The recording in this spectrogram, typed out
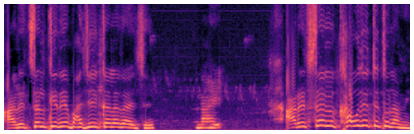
अरे चल की रे भाजी ऐकायला जायचंय. नाही. अरे चल खाऊ देते तुला मी.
